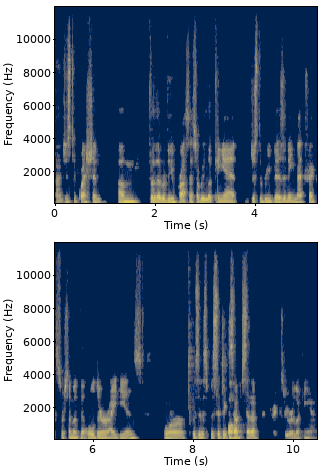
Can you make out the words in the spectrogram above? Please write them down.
Uh, just a question. Um, for the review process, are we looking at just the revisiting metrics or some of the older ideas? Or was it a specific Oh. subset of metrics we were looking at?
